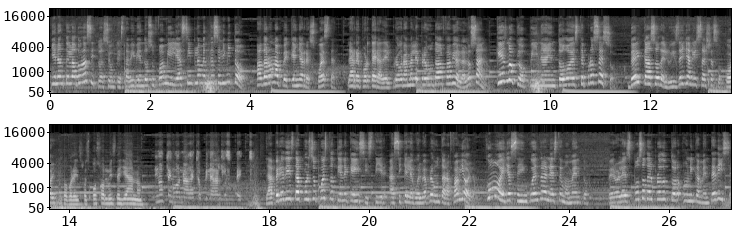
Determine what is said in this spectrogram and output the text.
quien ante la dura situación que está viviendo su familia simplemente se limitó a dar una pequeña respuesta. La reportera del programa le preguntaba a Fabiola Lozano qué es lo que opina en todo este proceso del caso de Luis de Llano y Sasha Sokol. Sobre su esposo Luis de Llano. No tengo nada que opinar al respecto. La periodista, por supuesto, tiene que insistir, así que le vuelve a preguntar a Fabiola cómo ella se encuentra en este momento. Pero la esposa del productor únicamente dice:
